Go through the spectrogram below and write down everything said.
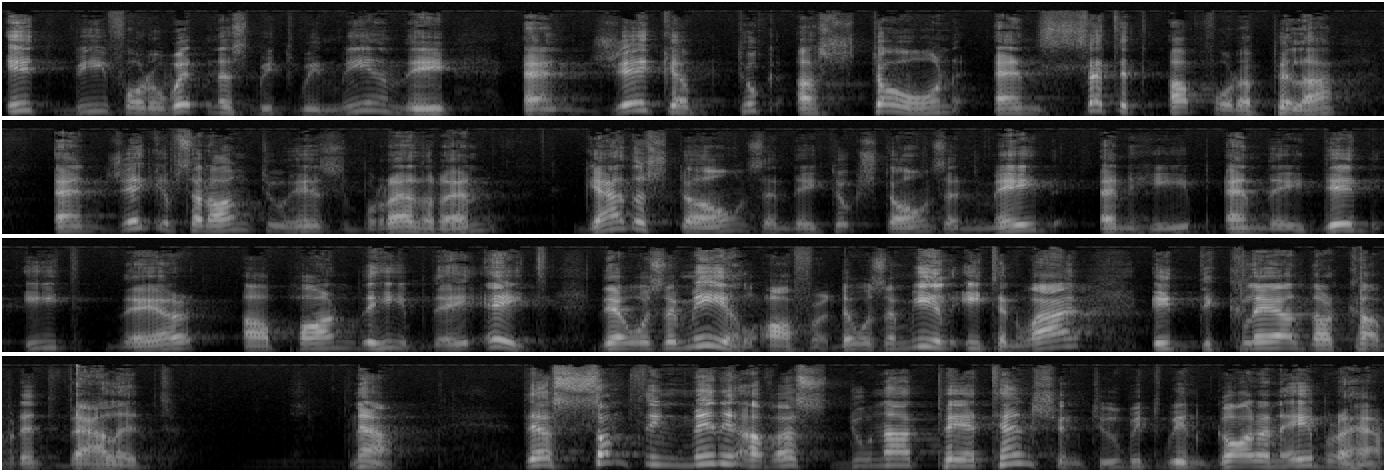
it be for a witness between me and thee. And Jacob took a stone and set it up for a pillar. And Jacob said unto his brethren, Gather stones. And they took stones and made an heap. And they did eat there upon the heap. They ate. There was a meal offered. There was a meal eaten. Why? It declared their covenant valid. Now, there's something many of us do not pay attention to between God and Abraham.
